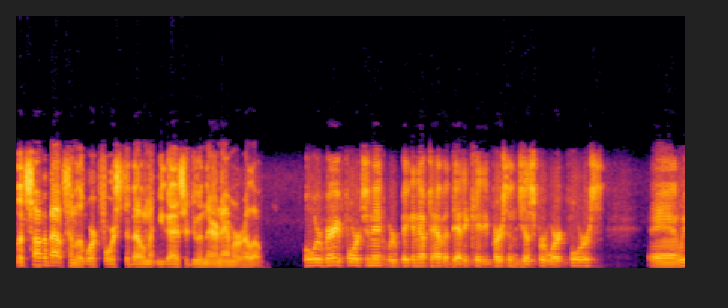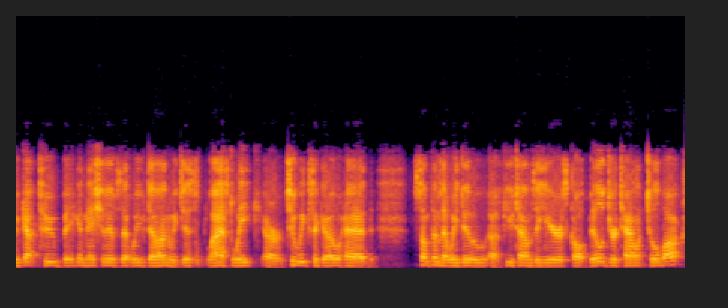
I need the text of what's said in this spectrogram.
Let's talk about some of the workforce development you guys are doing there in Amarillo. Well, we're very fortunate. We're big enough to have a dedicated person just for workforce. And we've got two big initiatives that we've done. We just last week or two weeks ago had something that we do a few times a year. It's called Build Your Talent Toolbox.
